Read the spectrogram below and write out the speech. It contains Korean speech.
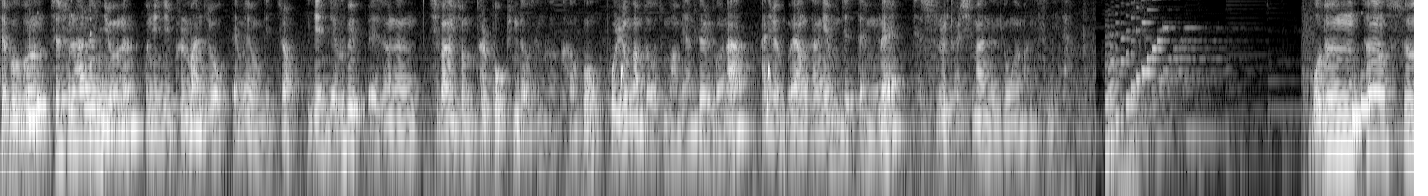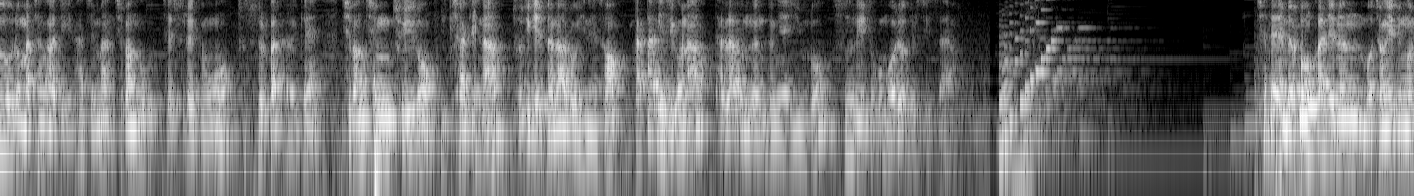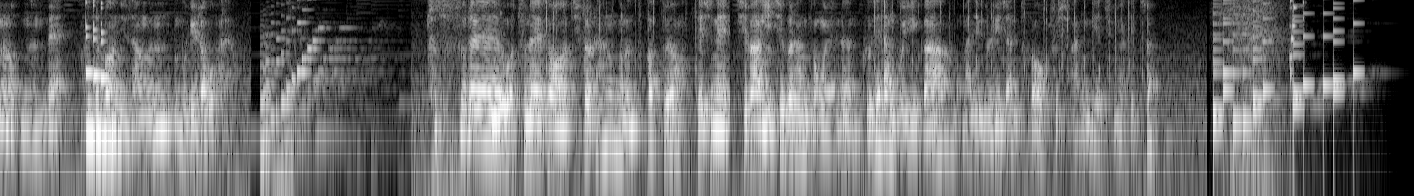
대부분 세수를 하는 이유는 본인이 불만족 때문에 오겠죠? 이게 이제 흡입에서는 지방이 좀 덜 뽑힌다고 생각하고 볼륨 감소가 좀 마음에 안 들거나 아니면 모양상의 문제 때문에 재수를 결심하는 경우가 많습니다. 모든 성형수술은 마찬가지긴 하지만 지방흡입 재수술의 경우 첫 수술과 다르게 지방층 주위로 유착이나 조직의 변화로 인해서 딱딱해지거나 달라붙는 등의 이유로 수술이 조금 어려워질 수 있어요. 최대 몇 번까지는 뭐 정해진 건 없는데 세번 이상은 무리라고 봐요. 첫 수술에 뭐 준해서 치료를 하는 거는 똑같고요. 대신에 지방 이식을 한 경우에는 그 해당 부위가 많이 눌리지 않도록 조심하는 게 중요하겠죠.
